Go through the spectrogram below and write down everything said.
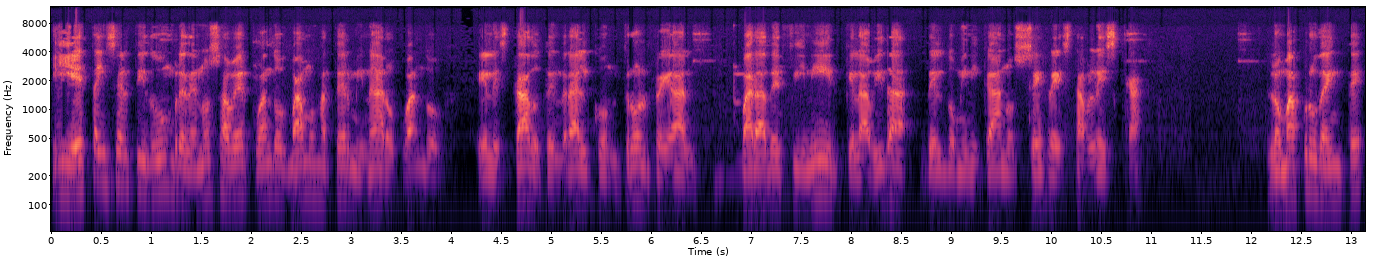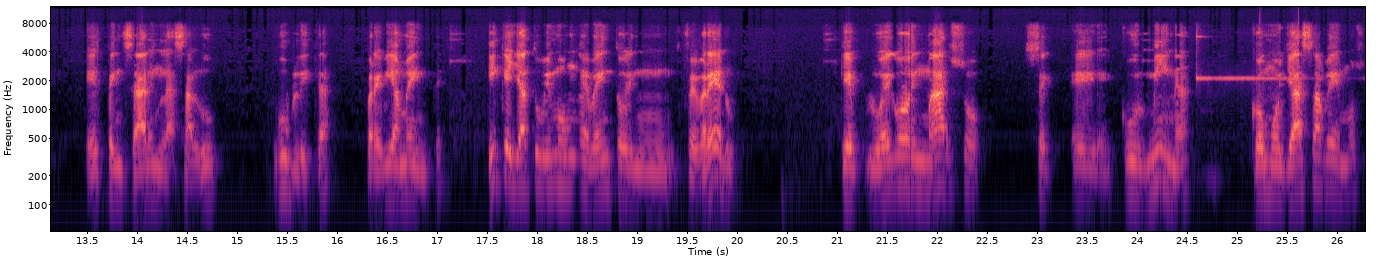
y esta incertidumbre de no saber cuándo vamos a terminar o cuándo el Estado tendrá el control real para definir que la vida del dominicano se restablezca, lo más prudente es pensar en la salud pública previamente y que ya tuvimos un evento en febrero, que luego en marzo se eh, culmina, como ya sabemos,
